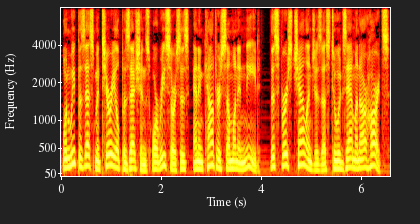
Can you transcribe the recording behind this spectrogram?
When we possess material possessions or resources and encounter someone in need, this verse challenges us to examine our hearts.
